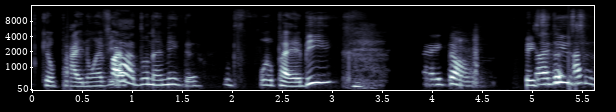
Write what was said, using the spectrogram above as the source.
Porque o pai não é viado, né, amiga? O pai é bi. É, então, Pense nisso.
